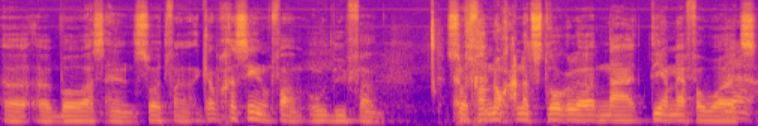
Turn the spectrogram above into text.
eh, eh, Boas en soort van. Ik heb gezien van hoe die van soort van nog aan het struggelen naar TMF Awards Ja.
